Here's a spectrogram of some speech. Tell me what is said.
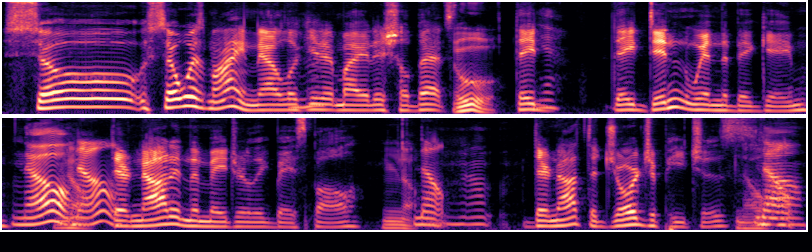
so so was mine. Now looking at my initial bets, Ooh, they Yeah. They didn't win the big game. No. No. They're not in the Major League Baseball. no, No. No. They're not the Georgia Peaches. No. No.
